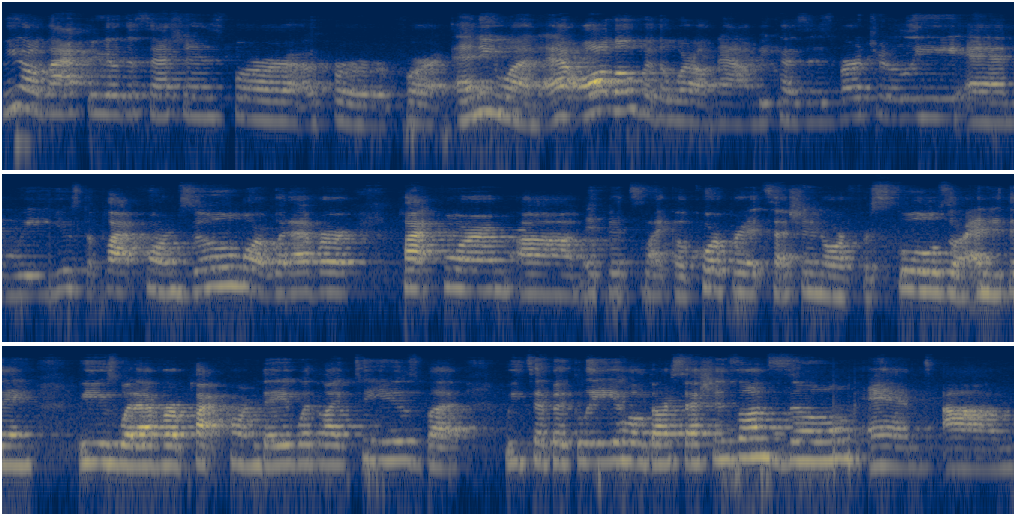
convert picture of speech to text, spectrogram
We hold laughter yoga sessions for for for anyone all over the world now because it's virtually and we use the platform Zoom or whatever platform. Um, if it's like a corporate session or for schools or anything, we use whatever platform they would like to use. But we typically hold our sessions on Zoom and um,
